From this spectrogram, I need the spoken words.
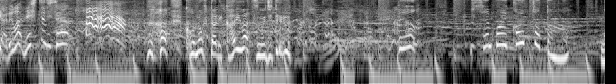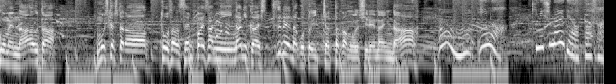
やるわね執事さこの二人会話通じてるえ先輩帰っちゃったのごめんな歌もしかしたら父さん先輩さんに何か失礼なこと言っちゃったかもしれないんだううんいいの気にしないでお父さん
